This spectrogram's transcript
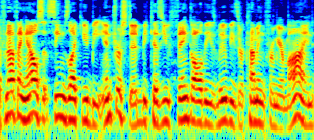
If nothing else, it seems like you'd be interested because you think all these movies are coming from your mind,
